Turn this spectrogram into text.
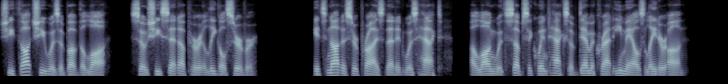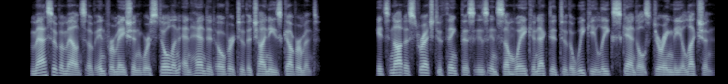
She thought she was above the law, so she set up her illegal server. It's not a surprise that it was hacked, along with subsequent hacks of Democrat emails later on. Massive amounts of information were stolen and handed over to the Chinese government. It's not a stretch to think this is in some way connected to the WikiLeaks scandals during the election.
